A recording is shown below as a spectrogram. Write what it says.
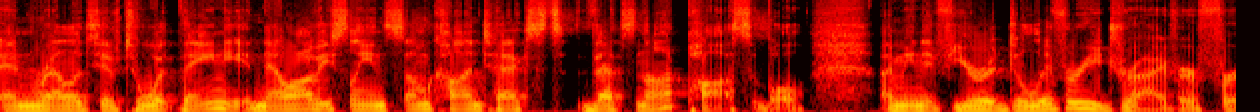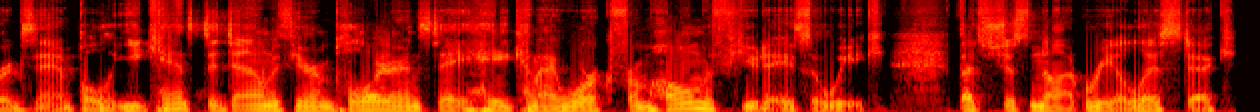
and relative to what they need. Now obviously in some contexts that's not possible. I mean if you're a delivery driver for example, you can't sit down with your employer and say, "Hey, can I work from home a few days a week?" That's just not realistic.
